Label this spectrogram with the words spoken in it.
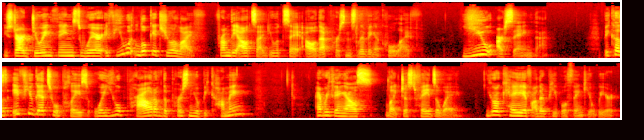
You start doing things where if you would look at your life from the outside, you would say, oh, that person's living a cool life. You are saying that. Because if you get to a place where you're proud of the person you're becoming, everything else like just fades away. You're okay if other people think you're weird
